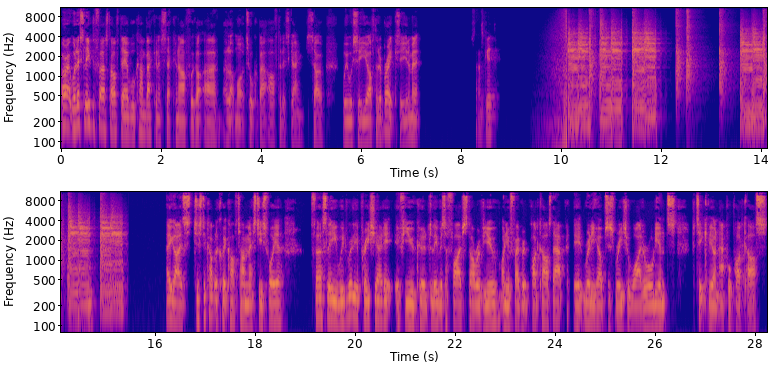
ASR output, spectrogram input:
All right. Well, let's leave the first half there. We'll come back in a second half. We've got uh, a lot more to talk about after this game. So we will see you after the break. See you in a minute. Sounds good. Hey guys, just a couple of quick halftime messages for you. Firstly, we'd really appreciate it if you could leave us a five star review on your favorite podcast app. It really helps us reach a wider audience, particularly on Apple Podcasts.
